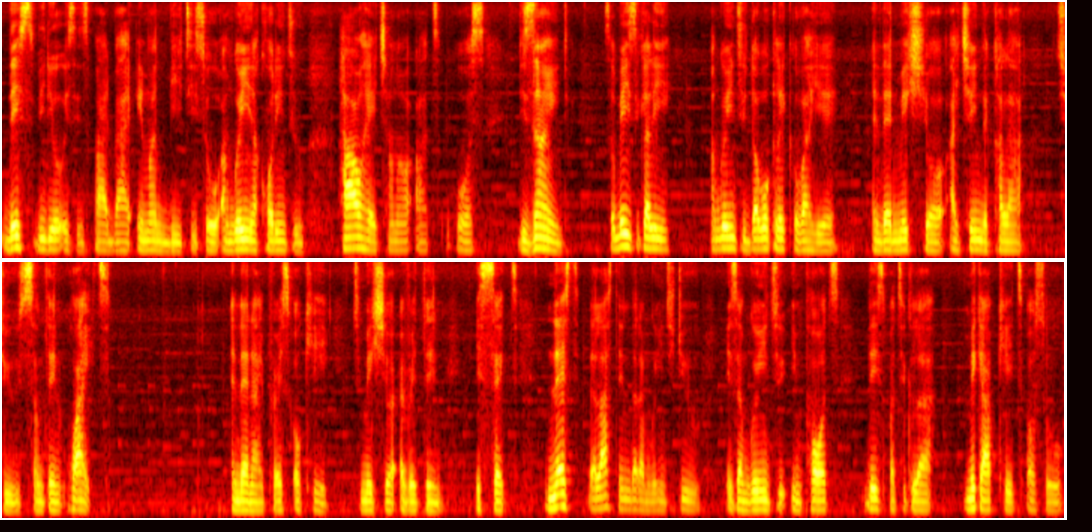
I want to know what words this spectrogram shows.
This video is inspired by Eman Beauty so I'm going according to how her channel art was designed. So basically i'm going to double click over here and then make sure i change the color to something white. And then i press ok to make sure everything is set. Next the last thing that i'm going to do is i'm going to import this particular makeup kit also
